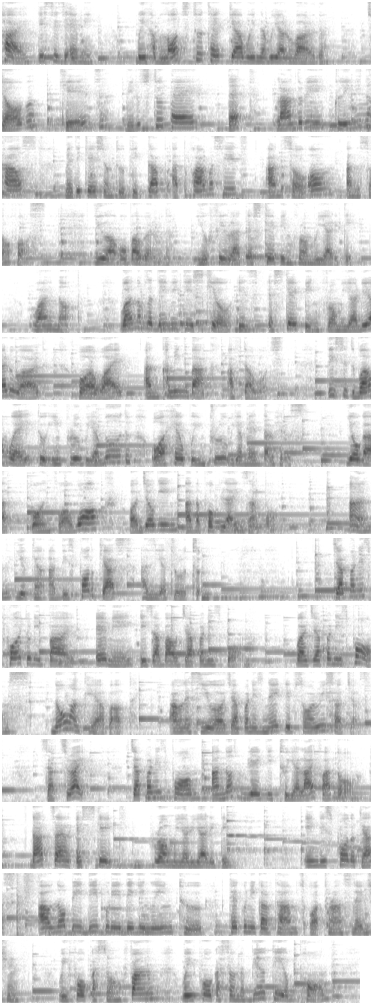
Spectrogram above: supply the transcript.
Hi, this is Amy. We have lots to take care of in the real world job, kids, bills to pay, debt, laundry, cleaning house, medication to pick up at pharmacies, and so on and so forth. You are overwhelmed. You feel like escaping from reality. Why not? One of the DBT skills is escaping from your real world for a while and coming back afterwards. This is one way to improve your mood or help improve your mental health. Yoga, going for a walk, or jogging are the popular example. And you can add this podcast as your tool too. Japanese poetry by Amy is about Japanese poem. Why Japanese poems? No one care about it unless you are Japanese natives or researchers. That's right. Japanese poems are not related to your life at all. That's an escape from your reality. In this podcast, I'll not be deeply digging into technical terms or translation. We focus on fun, we focus on the beauty of poem.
